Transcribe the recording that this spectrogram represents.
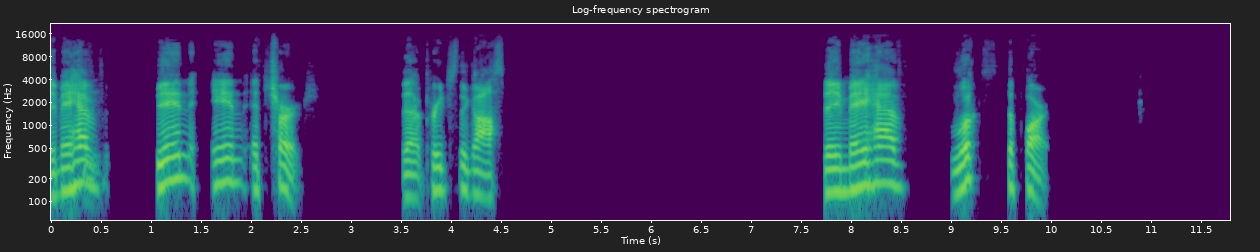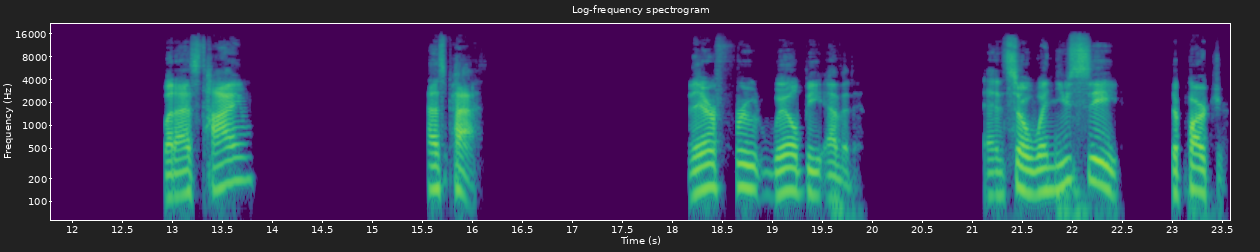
They may have hmm. been in a church that preached the gospel. They may have looked the part. But as time has passed, their fruit will be evident. And so when you see departure,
